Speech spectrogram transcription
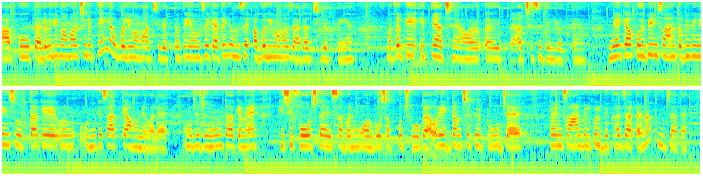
आपको पहले वाली मामा अच्छी लगती हैं या अब वाली मामा अच्छी लगते हैं? तो ये उनसे कहते हैं कि मुझे अब वाली मामा ज़्यादा अच्छी लगती हैं। मतलब कि इतने अच्छे हैं और इतने अच्छे से दिल रखते हैं। मैं क्या कोई भी इंसान कभी भी नहीं सोचता कि उन, उनके साथ क्या होने वाला है। मुझे जुनून था कि मैं किसी फोर्स का हिस्सा बनूं और वो सब कुछ हो गया और एकदम से फिर टूट जाए तो इंसान बिल्कुल बिखर जाता है ना टूट जाता है।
